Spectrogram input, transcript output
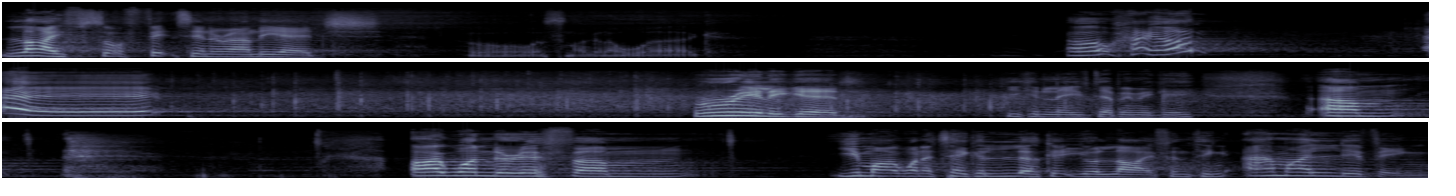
life sort of fits in around the edge. Oh, it's not going. Oh, hang on. Hey. Really good. You can leave, Debbie McGee. Um, I wonder if um, you might want to take a look at your life and think, am I living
